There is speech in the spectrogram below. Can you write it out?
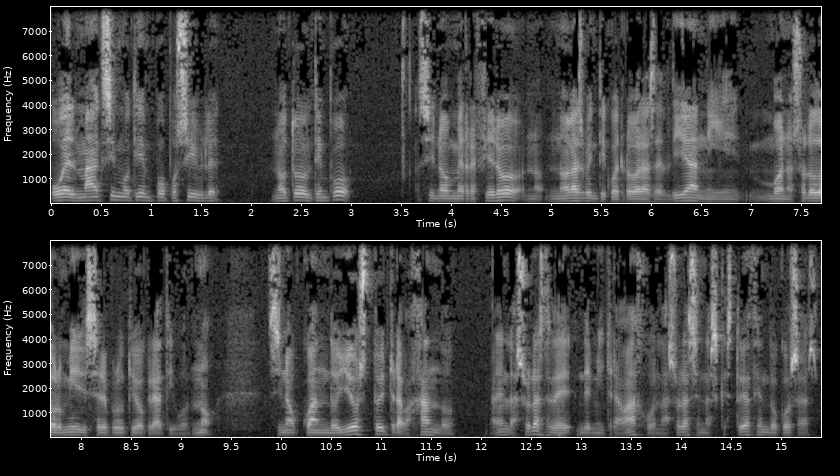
o el máximo tiempo posible, no todo el tiempo, sino me refiero no, a las 24 horas del día ni, bueno, solo dormir y ser productivo creativo, no, sino cuando yo estoy trabajando, en las horas de mi trabajo, en las horas en las que estoy haciendo cosas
